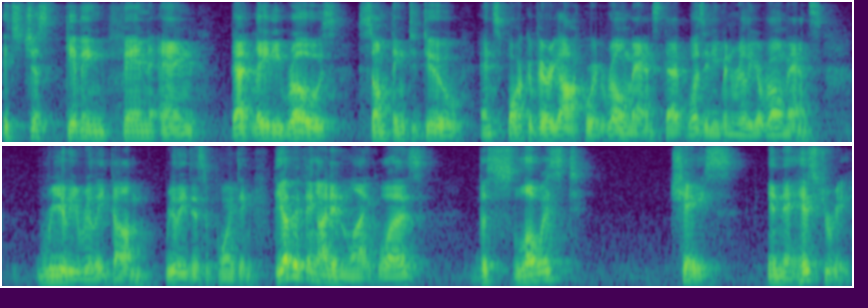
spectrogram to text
it's just giving Finn and that lady Rose something to do and spark a very awkward romance that wasn't even really a romance. Really, really dumb, really disappointing. The other thing I didn't like was the slowest chase in the history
